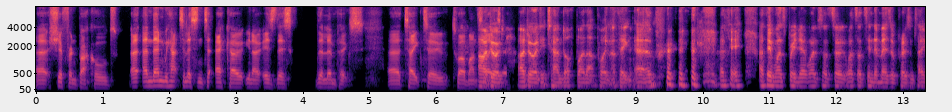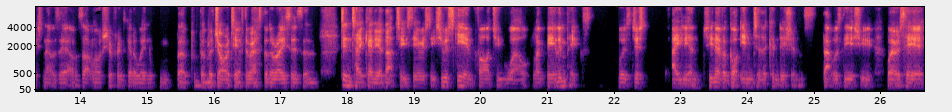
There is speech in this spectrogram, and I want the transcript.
Uh, Shiffrin buckled, uh, and then we had to listen to Echo. You know, is this the Olympics uh, take two 12 months I'd later. already, I'd already turned off by that point. I think. Um, I think. I think once once I saw, once I'd seen the medal presentation, that was it. I was like, well, Shiffrin's going to win the, the majority of the rest of the races, and didn't take any of that too seriously. She was skiing far too well. Like the Olympics was just alien. She never got into the conditions. That was the issue. Whereas here,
